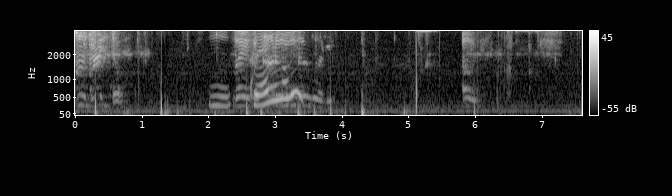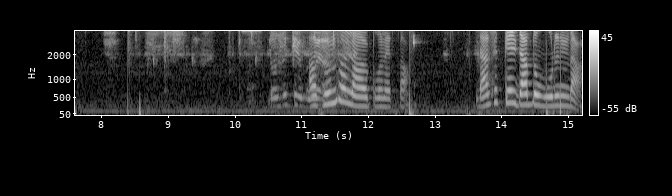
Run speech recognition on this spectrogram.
아 맞죠. 이 고양이 있는 거지? 아우. 너 스킬 아 뭐야? 변선 나올 뻔했다. 나 스킬 나도 모른다.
